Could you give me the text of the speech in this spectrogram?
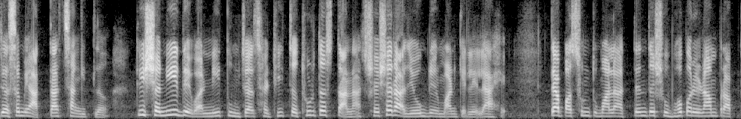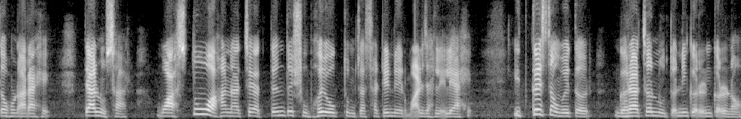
जसं मी आत्ताच सांगितलं की शनिदेवांनी तुमच्यासाठी चतुर्थ स्थानात शशराजयोग निर्माण केलेला आहे. त्यापासून तुम्हाला अत्यंत शुभ परिणाम प्राप्त होणार आहे. त्यानुसार वास्तू वाहनाचे अत्यंत शुभयोग तुमच्यासाठी निर्माण झालेले आहे. इतकेच नव्हे तर घराचं नूतनीकरण करणं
